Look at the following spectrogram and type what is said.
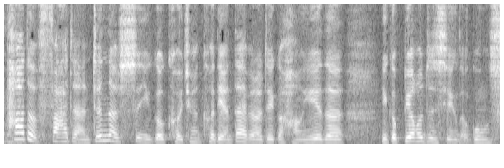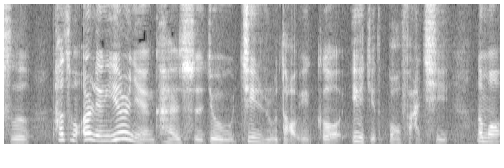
它的发展真的是一个可圈可点，代表这个行业的一个标志性的公司。它从二零一二年开始就进入到一个业绩的爆发期。那么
